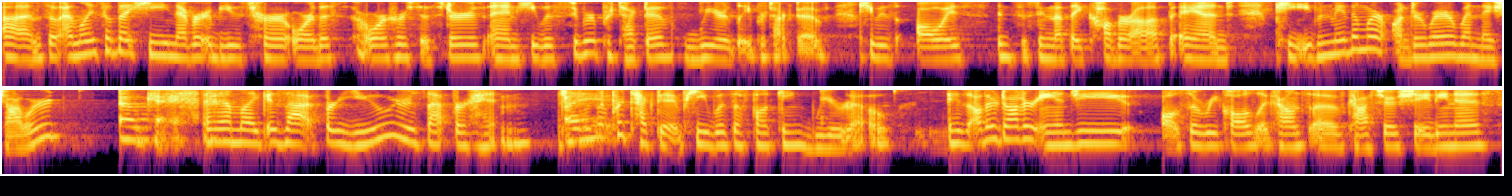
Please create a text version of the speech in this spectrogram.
Um, so Emily said that he never abused her or this or her sisters, and he was super protective, weirdly protective. He was always insisting that they cover up, and he even made them wear underwear when they showered. Okay. And I'm like, is that for you or is that for him? He I- wasn't protective. He was a fucking weirdo. His other daughter, Angie, also recalls accounts of Castro's shadiness.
